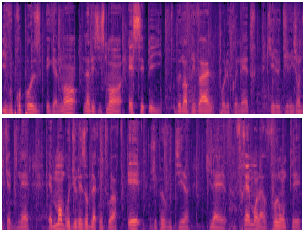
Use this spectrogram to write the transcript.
Il vous propose également l'investissement en SCPI. Benoît Brival, pour le connaître, qui est le dirigeant du cabinet, est membre du réseau Black Network et je peux vous dire qu'il a vraiment la volonté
